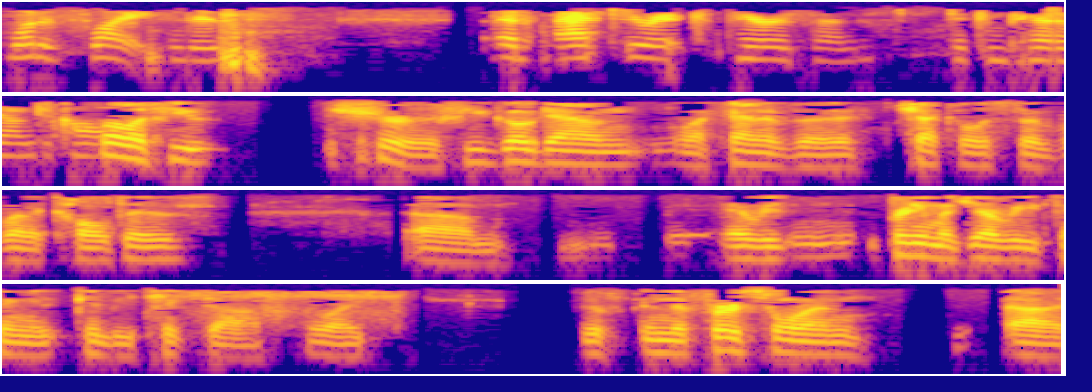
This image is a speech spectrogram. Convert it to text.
what it's like. It is an accurate comparison to compare them to cults? Well, if you sure, if you go down like kind of the checklist of what a cult is, um, every pretty much everything can be ticked off. Like the, in the first one, uh,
